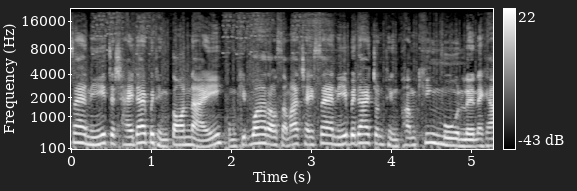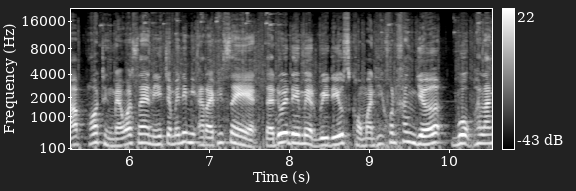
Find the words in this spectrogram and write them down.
แส้นี้จะใช้ได้ไปถึงตอนไหน ผมคิดว่าเราสามารถใช้แส้นี้ไปได้จนถึง pumpkin moon เลยนะครับ เพราะถึงแม้ว่าแส้นี้จะไม่ได้มีอะไรพิเศษ แต่ด้วย damage reduce ของมันที่ค่อนข้างเยอะบวกพลัง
